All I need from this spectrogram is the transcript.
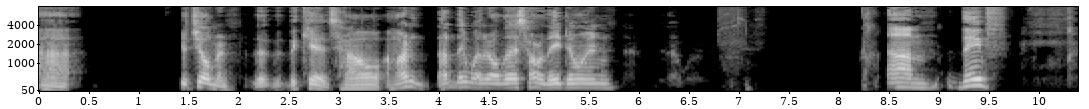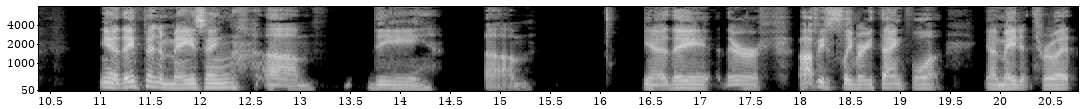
Uh your children, the, the, the kids, how how did how did they weather all this? How are they doing? Um, they've, you know, they've been amazing. Um, the, um, you know, they they're obviously very thankful. You know, made it through it.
